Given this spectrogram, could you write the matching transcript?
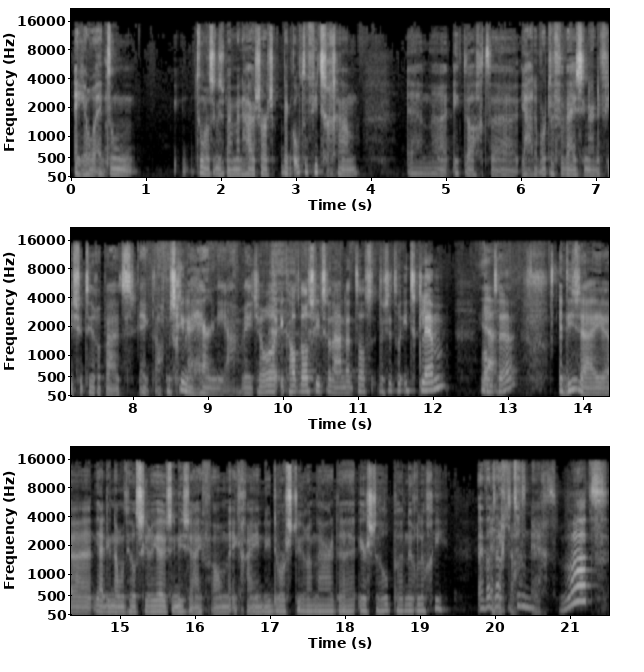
En joh, en toen, toen was ik dus bij mijn huisarts... ben ik op de fiets gegaan. En eh, ik dacht, eh, ja, dan wordt een verwijzing naar de fysiotherapeut. Ja, ik dacht, misschien een hernia, weet je wel. Ik had wel zoiets van, nou, dat was, er zit wel iets klem. Want, Ja. hè... En die zei, eh, ja, die nam het heel serieus. En die zei van, ik ga je nu doorsturen naar de eerste hulp neurologie. En wat En dacht je dacht toen? echt, wat?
